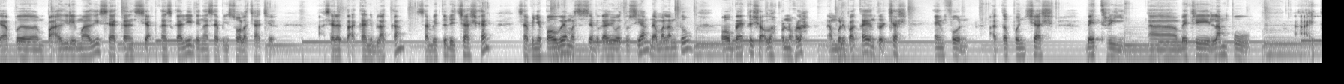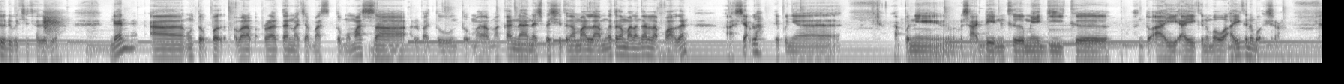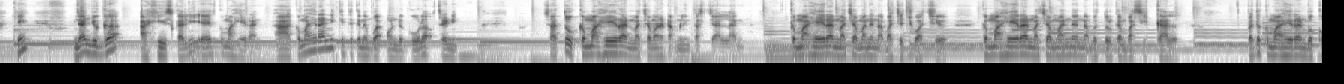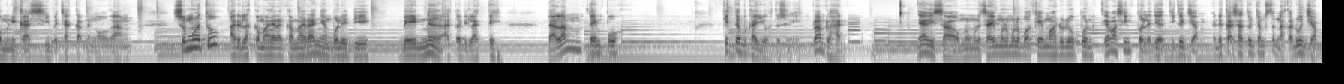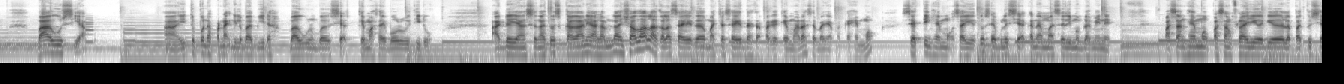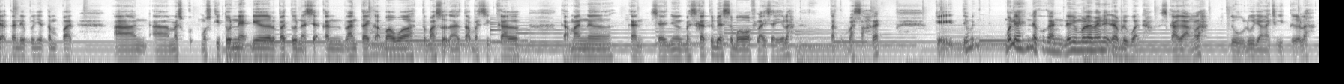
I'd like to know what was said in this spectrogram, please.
apa 4 hari 5 hari saya akan siapkan sekali dengan saya punya solar charger. Ha, saya letakkan di belakang sambil tu dia charge kan. Saya punya power bank masa saya bekerja waktu siang dan malam tu power bank tu insya-Allah penuh lah dan boleh pakai untuk charge handphone ataupun charge bateri uh, bateri lampu. Ha, itu dia punya cara dia. Dan uh, untuk peralatan macam mas, untuk memasak, lepas tu untuk makanan, especially tengah malam. Tengah malam kan lapar kan? Ha, siaplah dia punya apa ni sardin ke maggi ke. Untuk air air kena bawa air kena bawa extra okey dan juga akhir sekali eh kemahiran. Ha kemahiran ni kita kena buat on the go lah training. Satu kemahiran macam mana nak melintas jalan. Kemahiran macam mana nak baca cuaca kemahiran macam mana nak betulkan basikal Lepas tu kemahiran berkomunikasi, bercakap dengan orang. Semua tu adalah kemahiran-kemahiran yang boleh dibina atau dilatih dalam tempoh kita berkayuh tu sendiri. Pelan-pelan. Jangan risau. Mula-mula saya mula-mula buat kemah dulu pun kemah simple aja 3 jam. Dekat 1 jam setengah kat 2 jam. Baru siap. Ha, itu pun dah penat gila babi dah. Baru, baru siap kemah saya baru tidur ada yang setengah tu sekarang ni Alhamdulillah insyaAllah lah kalau saya ke macam saya dah tak pakai kemah dah saya banyak pakai hammock setting hammock saya tu saya boleh siapkan dalam masa 15 minit. Pasang hammock pasang flyer dia lepas tu siapkan dia punya tempat uh, uh, mosquito net dia lepas tu nak siapkan lantai kat bawah termasuk nak letak basikal kat mana kan. Saya basikal tu biasa bawa fly saya lah. Takut basah kan. Okay. dia, boleh lakukan 15 minit dah boleh buat dah. Sekarang lah. Dulu jangan cerita lah.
